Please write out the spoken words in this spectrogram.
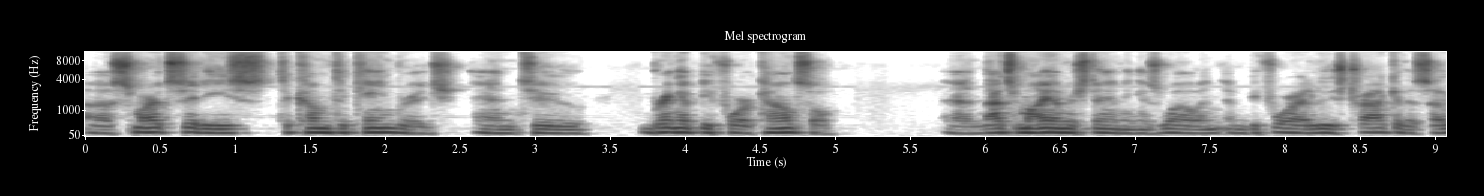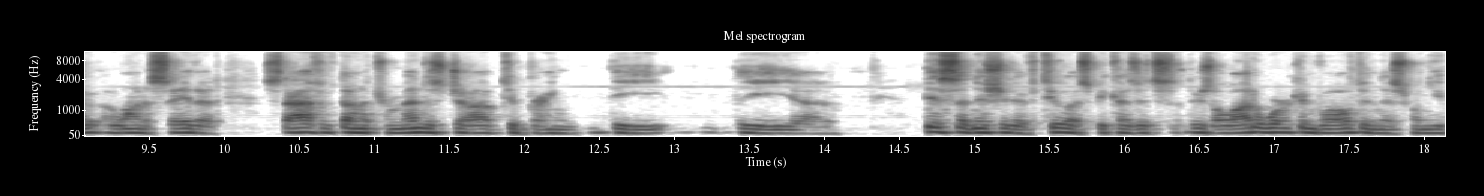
uh, smart cities to come to Cambridge and to bring it before council. And that's my understanding as well. And, and before I lose track of this, I, I want to say that staff have done a tremendous job to bring the, the, uh, this initiative to us because it's there's a lot of work involved in this when you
